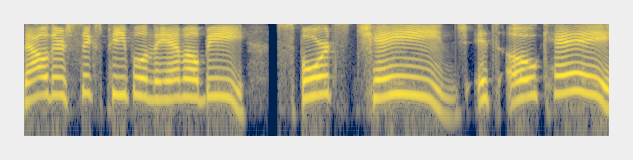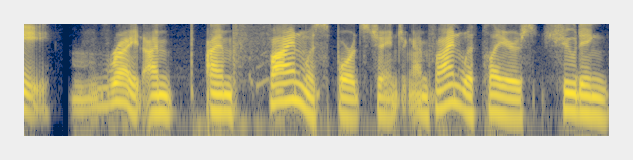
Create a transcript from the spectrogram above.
Now there's six people in the MLB. Sports change. It's okay. Right. I'm I'm fine with sports changing. I'm fine with players shooting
